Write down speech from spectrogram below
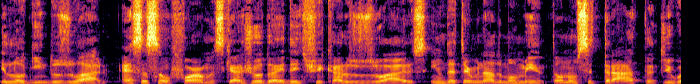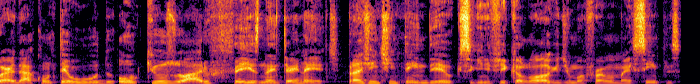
e login do usuário. Essas são formas que ajudam a identificar os usuários em um determinado momento. Então não se trata de guardar conteúdo ou o que o usuário fez na internet. Para a gente entender o que significa log de uma forma mais simples,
